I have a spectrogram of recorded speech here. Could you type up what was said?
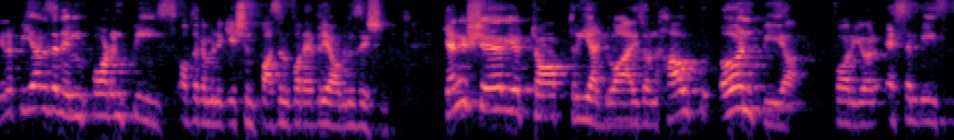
you know, PR is an important piece of the communication puzzle for every organization. Can you share your top three advice on how to earn PR for your SMBs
